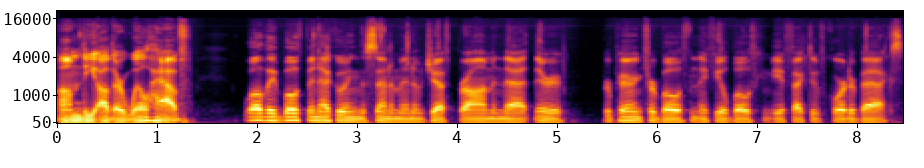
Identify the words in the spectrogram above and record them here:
um, the other will have? Well, they've both been echoing the sentiment of Jeff Brohm in that they're preparing for both and they feel both can be effective quarterbacks.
